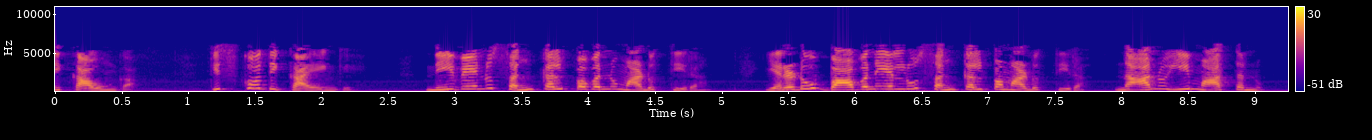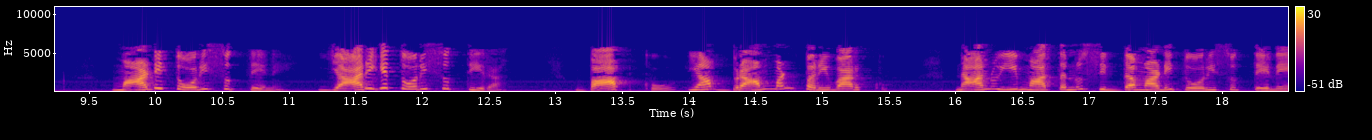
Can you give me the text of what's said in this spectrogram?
दिखाऊंगा किसको ನೀವೇನು ಸಂಕಲ್ಪವನ್ನು ಮಾಡುತ್ತೀರಾ? ಎರಡೂ ಭಾವನೆಯಲ್ಲೂ ಸಂಕಲ್ಪ ಮಾಡುತ್ತೀರಾ? ನಾನು ಈ ಮಾತನ್ನು ಮಾಡಿ ತೋರಿಸುತ್ತೇನೆ. ಯಾರಿಗೆ ತೋರಿಸುತ್ತೀರಾ? ಬಾಪ್ಕೋ ಯಾ ಬ್ರಾಹ್ಮಣ್ ಪರಿವಾರಕ್ಕೂ? ನಾನು ಈ ಮಾತನ್ನು ಸಿದ್ಧ ಮಾಡಿ ತೋರಿಸುತ್ತೇನೆ.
